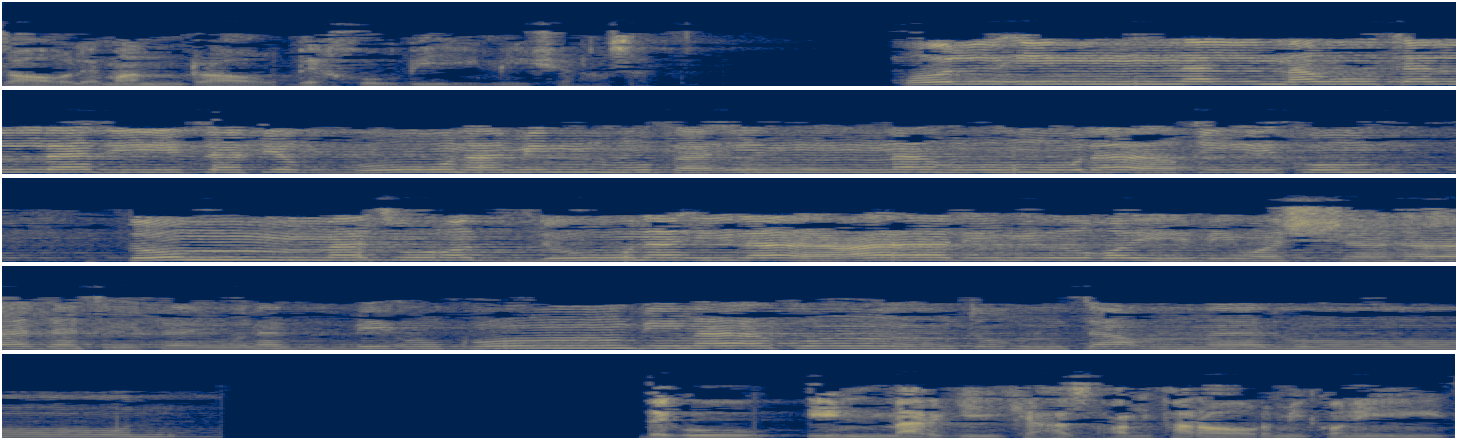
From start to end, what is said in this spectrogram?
ظالمان را به خوبی می‌شناسد. قل إن الموت الذي تفرون منه فإنه ملاقيكم. ثم تردون إلى عالم الغيب والشهادة فينبئكم بما كنتم تعملون. بگو این مرگی که از آن فرار می کنید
